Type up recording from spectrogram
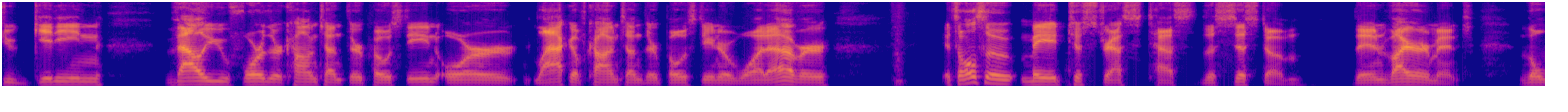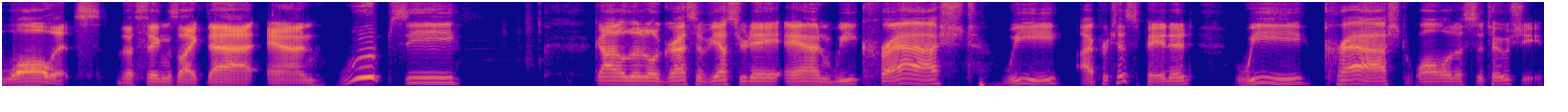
to getting value for their content they're posting or lack of content they're posting or whatever. It's also made to stress test the system, the environment, the wallets, the things like that. And whoopsie, got a little aggressive yesterday and we crashed. We, I participated, we crashed Wallet of Satoshi.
